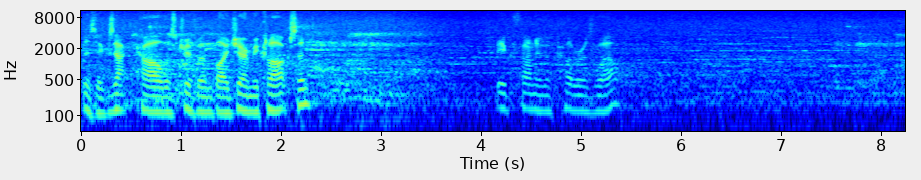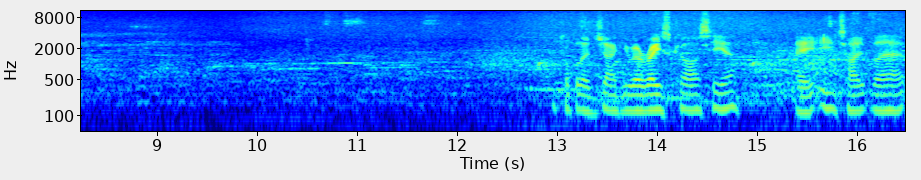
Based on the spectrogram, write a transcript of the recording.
This exact car was driven by Jeremy Clarkson. Big fan of the colour as well. Couple of Jaguar race cars here, a E-Type there,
